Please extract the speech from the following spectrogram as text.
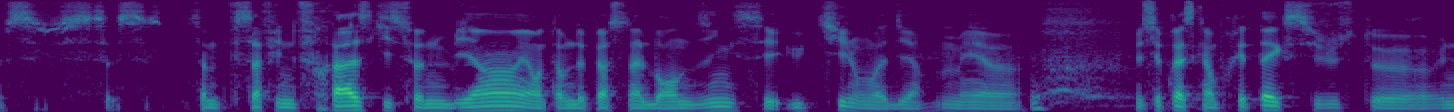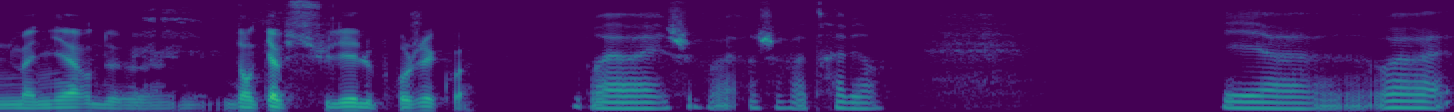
ça, fait une phrase qui sonne bien et en termes de personal branding, c'est utile, on va dire. Mais, euh, mais c'est presque un prétexte, c'est juste euh, une manière de, d'encapsuler le projet, quoi. Ouais, ouais, je vois, je vois très bien. Et euh, ouais, ouais.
